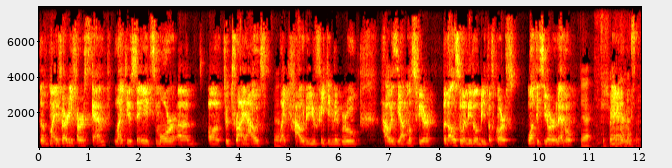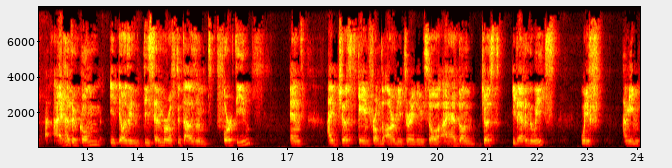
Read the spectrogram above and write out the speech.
the, my very first camp, like you say, it's more uh, uh, to try out, yeah. like how do you fit in the group, how is the atmosphere, but also a little bit, of course, what is your level? Yeah, for sure. And I had to come. It was in December of 2014, and I just came from the army training, so I had done just 11 weeks with, I mean,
